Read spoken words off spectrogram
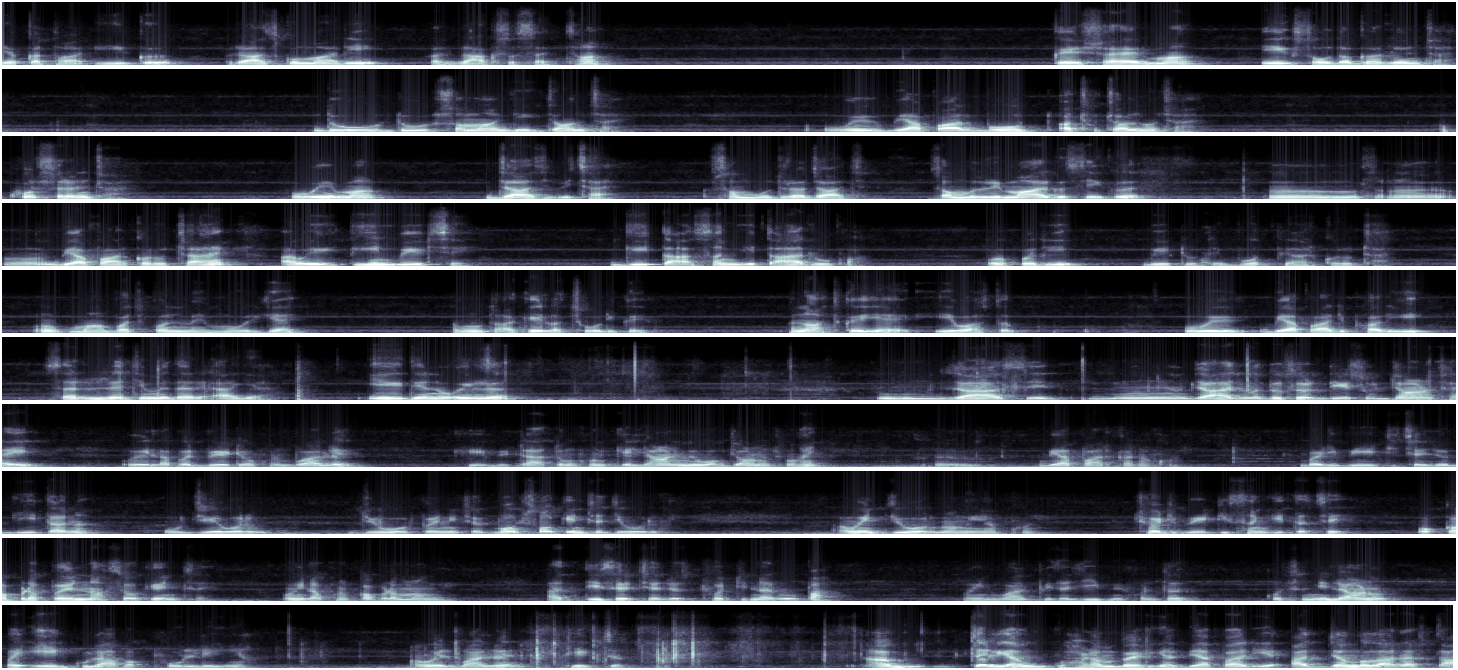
यह कथा एक राजकुमारी राक्षस था के शहर में एक सौदागर रहन है दूर दूर सामान लेके जान है वो व्यापार बहुत अच्छो चलनो है खुश रहन है वे में जहाज़ भी है समुद्र जहाज़। समुद्री मार्ग से व्यापार करो चाहे एक तीन बेट से गीता, संगीता, रूपा. और परी बेटियों से बहुत प्यार करो चाहे उनक माँ बचपन में मोर गया उन तो अकेला छोड़ गए. अनाथ गई है, ये वास्ते वे व्यापारी फरी सारी ज़िम्मेदारी आ गया. एक दिन वही जहाज़ से जहाज़ में दूसरे देश जान छाई ओइला पर बेटियों खन बोले कि, बेटा, तुम खुन कल्याण में वो जानो छो है। व्यापार करना खुन। बड़ी बेटी छे जो गीता ना, वो जेवर जेवर पहनी छे बहुत शौकीन छे जेवर की। वही जेवर मांगे आप खुन। छोटी बेटी संगीत छे, वो कपड़ा पहनना शौकीन छे। वही लखन कपड़ा मांगे। आज तीसरे छे जो छोटी ना रूपा वही वाल पिताजी में खुन तो कुछ नहीं लाणो, भाई एक गुलाब का फूल ले और वाले ठीक चल। अब चलिए आओ घोड़ा में बैठ गया व्यापारी, आज जंगला रास्ता,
